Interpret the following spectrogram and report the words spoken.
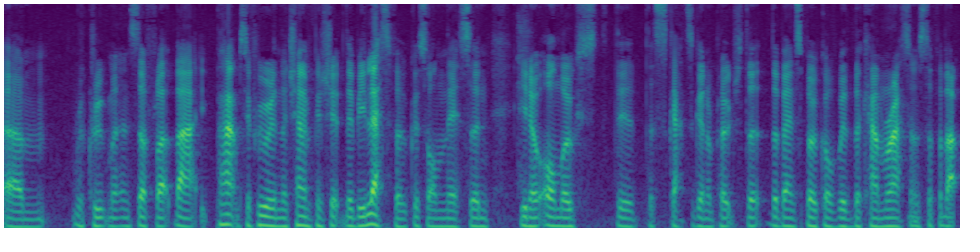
um, recruitment and stuff like that. Perhaps if we were in the Championship, there'd be less focus on this, and you know, almost the the scattergun approach that the Ben spoke of with the Camerata and stuff like that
